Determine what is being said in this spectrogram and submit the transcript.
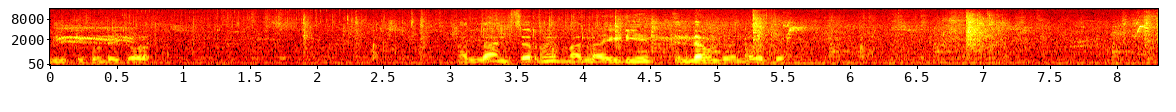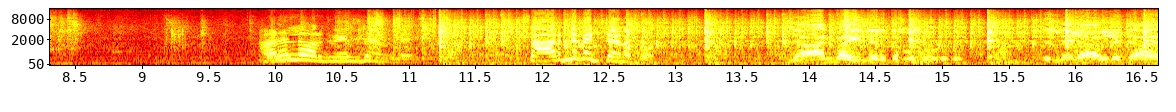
വീട്ടിൽ കൊണ്ടുപോയിട്ട് വളർത്തണം. നല്ല അനുസരണ നല്ല ഐഡിയയും എല്ലാം ഉണ്ട് നല്ല പറ്റിയ. ആളെല്ലാം ഓർഗനൈസ്ഡ് ആണല്ലേ? സാറിന്റെ പെറ്റാണ് അപ്പോ? ഞാൻ വൈകുന്നേരത്തെ ഫുഡ് കൊടുക്കും. പിന്നെ രാവിലെ ചായ.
